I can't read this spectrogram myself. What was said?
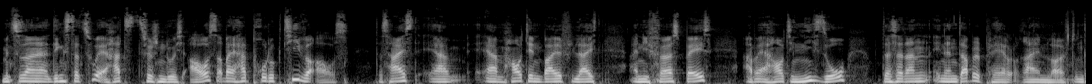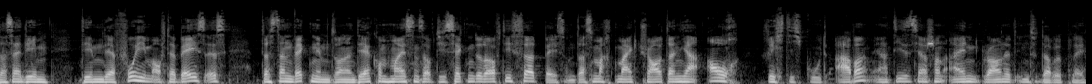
mit zu seiner Dings dazu. Er hat zwischendurch aus, aber er hat produktive aus. Das heißt, er, er haut den Ball vielleicht an die First Base, aber er haut ihn nie so, dass er dann in einen Double Play reinläuft und dass er dem, dem der vor ihm auf der Base ist, das dann wegnimmt, sondern der kommt meistens auf die Second oder auf die Third Base und das macht Mike Trout dann ja auch richtig gut. Aber er hat dieses Jahr schon einen Grounded into Double Play.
